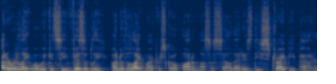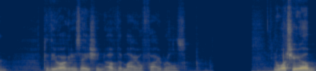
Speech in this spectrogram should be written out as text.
Try to relate what we could see visibly under the light microscope on a muscle cell, that is the stripy pattern, to the organization of the myofibrils. And what you'll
